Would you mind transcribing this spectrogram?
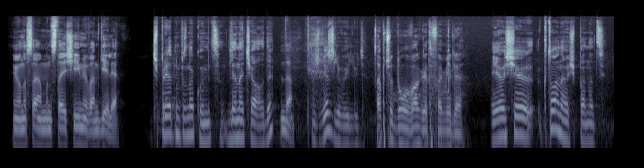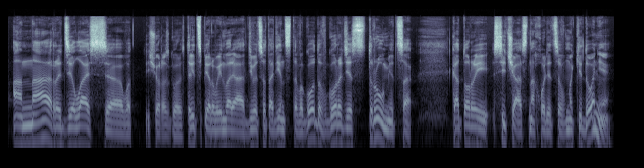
Ее на самое настоящее имя Вангелия. Очень приятно познакомиться. Для начала, да? Да. Мы же вежливые люди. А почему думал, Ванга это фамилия? Я вообще... Кто она вообще по нации? Она родилась, э, вот еще раз говорю, 31 января 1911 года в городе Струмица, который сейчас находится в Македонии.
